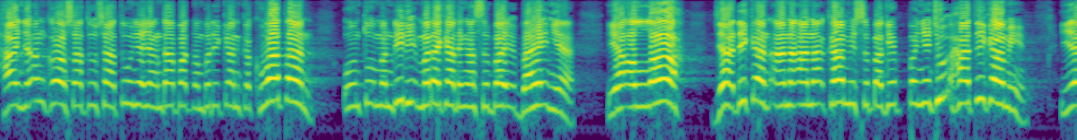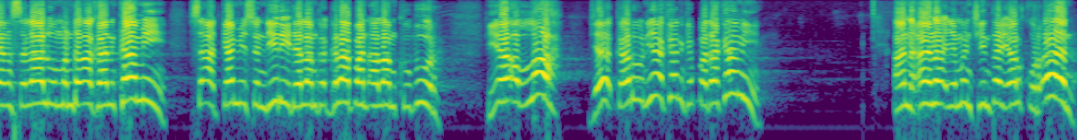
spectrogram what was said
hanya engkau satu-satunya yang dapat memberikan kekuatan untuk mendidik mereka dengan sebaik-baiknya. Ya Allah, jadikan anak-anak kami sebagai penyejuk hati kami yang selalu mendoakan kami saat kami sendiri dalam kegelapan alam kubur. Ya Allah, karuniakan kepada kami anak-anak yang mencintai Al-Quran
